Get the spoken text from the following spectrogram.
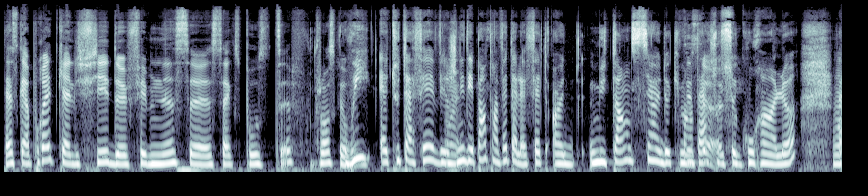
Est-ce qu'elle pourrait être qualifiée de féministe euh, sex positif? Je pense que oui. oui. tout à fait. Virginie. Despentes, en fait, elle a fait un Mutante, c'est un documentaire ça, sur okay. ce courant-là. Ouais.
